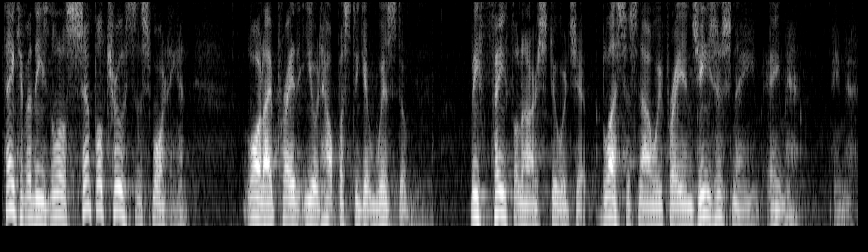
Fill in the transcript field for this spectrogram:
Thank you for these little simple truths this morning. And Lord, I pray that you would help us to get wisdom. Be faithful in our stewardship. Bless us now, we pray. In Jesus' name, amen. Amen.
